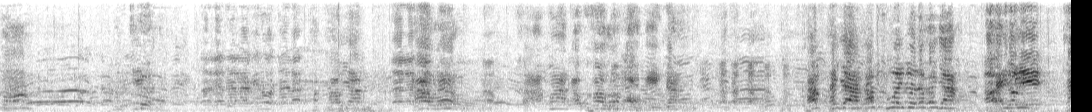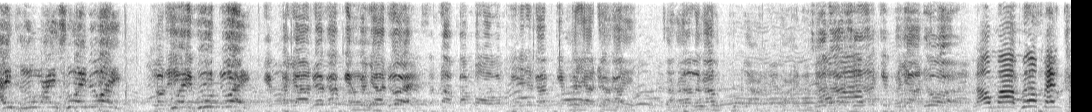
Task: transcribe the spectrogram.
เข้ายังเข้าแล้วสามารถเอาเข้าแล้วออกเองได้ ครับขยะครับช่วยด้วยนะขยะใครถือใครถือไม้ช่วยด้วย ช่วยพูดด้วย เก็บขยะด้วยครับ เก็บขยะด้วยสำหรับบางบ่อบางทีนะครับ เก็บขยะด้วยครับจะให้เชิญเลยครับทุกอย่างไม่ไหวนะเชิญนะเชิญนะเก็บขยะด้วย เรามาเพื่อเป็นแช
